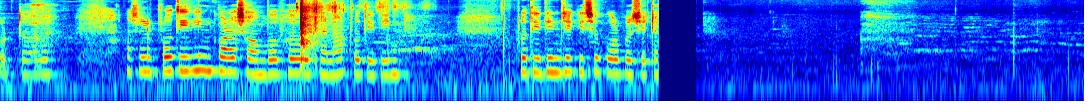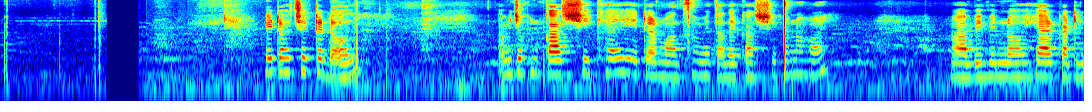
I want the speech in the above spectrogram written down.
করতে হবে। আসলে প্রতিদিন করা সম্ভব হয়ে ওঠে না, প্রতিদিন প্রতিদিন যে কিছু করব সেটা। এটা হচ্ছে একটা ডল। আমি যখন কাজ শেখাই, এটার মাধ্যমে তাদের কাজ শেখানো হয়। বিভিন্ন হেয়ার কাটিং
